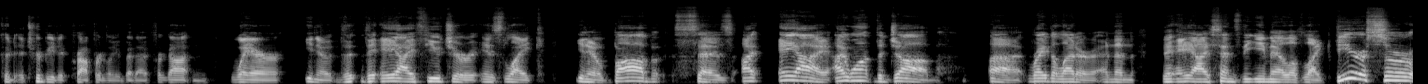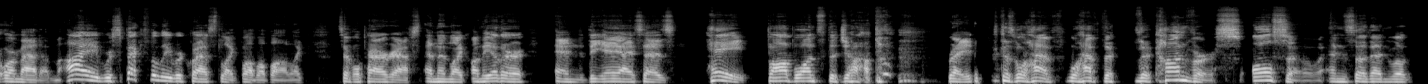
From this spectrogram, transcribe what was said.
could attribute it properly, but I've forgotten where, you know, the, the AI future is like, you know, Bob says, I AI, I want the job uh, write a letter, and then the AI sends the email of like, "Dear Sir or Madam, I respectfully request like blah blah blah, like several paragraphs," and then like on the other end, the AI says, "Hey, Bob wants the job." right? Because we'll have we'll have the the converse also. And so then we'll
